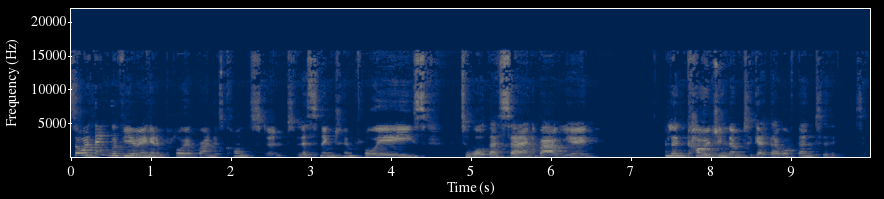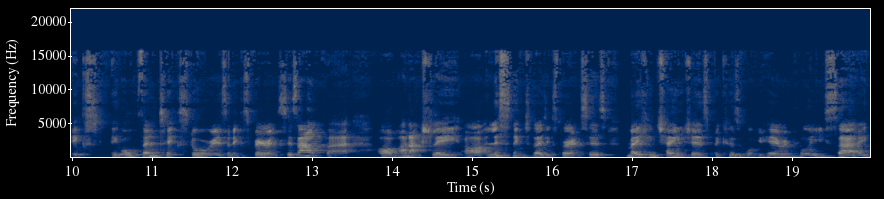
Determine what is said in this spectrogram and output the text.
So I mm. think reviewing an employer brand is constant, listening to employees, to what they're saying about you, and encouraging them to get their authentic, authentic stories and experiences out there um, and actually uh, listening to those experiences, making changes because of what you hear employees say,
